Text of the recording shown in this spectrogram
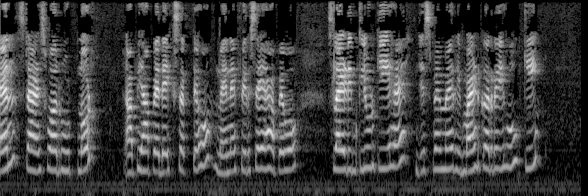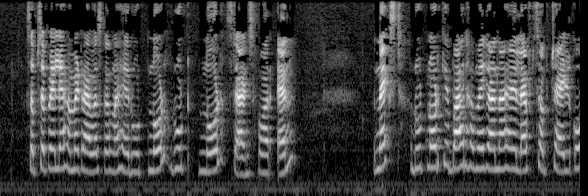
N stand for root node आप यहाँ पे देख सकते हो, मैंने फिर से यहाँ पे वो स्लाइड इंक्लूड की है, जिसमें मैं रिमाइंड कर रही हूँ कि सबसे पहले हमें ट्रेवल्स करना है root node root node stand for N next root node के बाद हमें जाना है लेफ़्ट सब चाइल्ड को.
